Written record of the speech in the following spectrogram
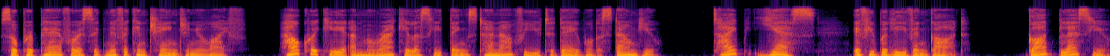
so prepare for a significant change in your life. How quickly and miraculously things turn out for you today will astound you. Type yes if you believe in God. God bless you.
